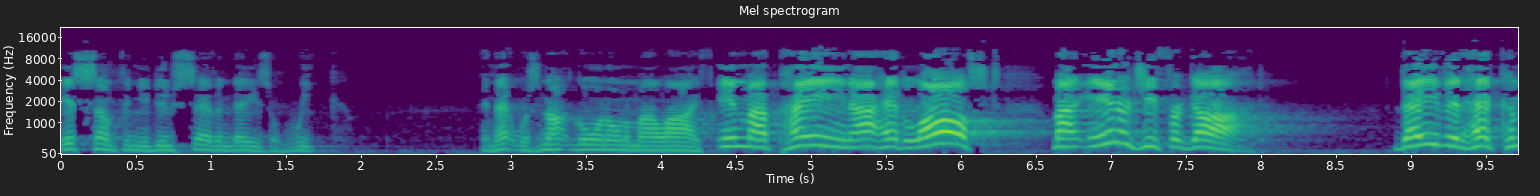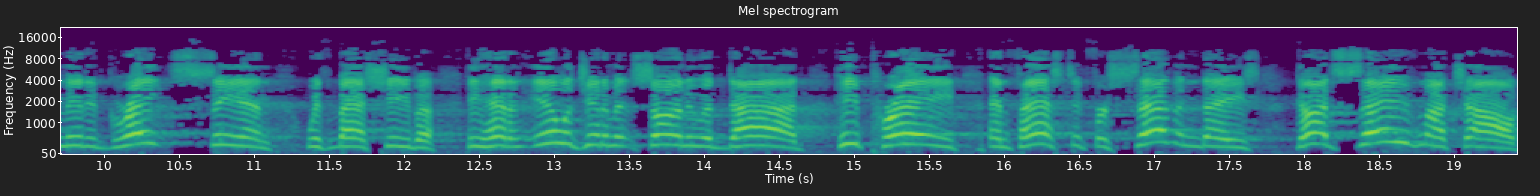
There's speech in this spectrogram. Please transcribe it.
It's something you do seven days a week. And that was not going on in my life. In my pain, I had lost my energy for God. David had committed great sin with Bathsheba. He had an illegitimate son who had died. He prayed and fasted for seven days. God saved my child.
